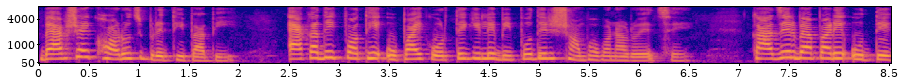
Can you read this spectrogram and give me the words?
ব্যবসায় খরচ বৃদ্ধি পাবে। একাধিক পথে উপায় করতে গেলে বিপদের সম্ভাবনা রয়েছে। কাজের ব্যাপারে উদ্বেগ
